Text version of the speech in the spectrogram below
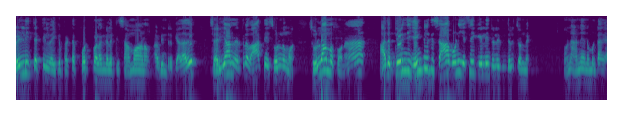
வெள்ளித்தட்டில் வைக்கப்பட்ட பொற்பழங்களுக்கு சமானம் அப்படின்னு இருக்கு. அதாவது சரியான நேரத்துல வார்த்தையை சொல்லணுமா? சொல்லாம போனா அதை தெரிஞ்சு எங்களுக்கு சாபம்னு எஸ்ஐ கேள்வின்னு சொல்லி சொல்லி சொன்னேன். ஒன்னு அண்ணன் என்ன பண்ணிட்டாங்க?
